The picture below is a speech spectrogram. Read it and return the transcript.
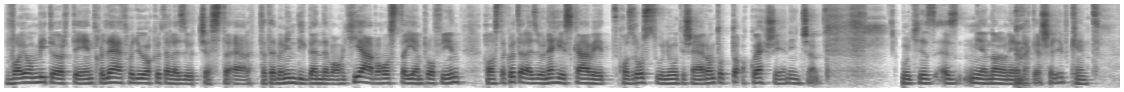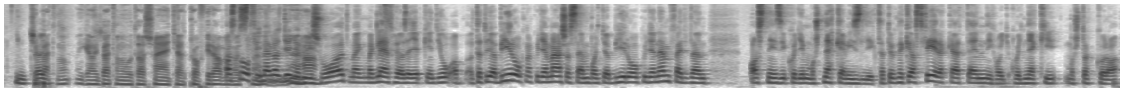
vajon mi történt, hogy lehet, hogy ő a kötelezőt cseszte el. Tehát ebben mindig benne van, hogy hiába hozta ilyen profin, ha azt a kötelező nehéz kávét hoz rosszul nyúlt és elrontotta, akkor esélye nincsen. Úgyhogy ez, ez milyen nagyon érdekes egyébként. Úgyhogy... Betanul, igen, hogy betanulta a sajátját profira. Meg az profi, meg az gyönyörű Aha. is volt, meg, meg lehet, hogy az egyébként jó. Tehát ugye a bíróknak ugye más a szempontja, a bírók ugye nem feltétlenül azt nézik, hogy én most nekem ízlik. Tehát ők neki azt félre kell tenni, hogy, hogy neki most akkor a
